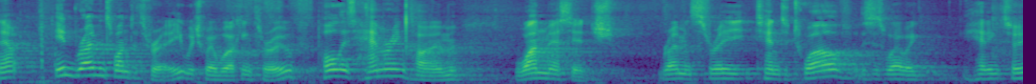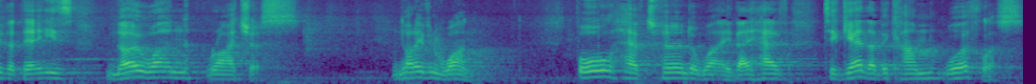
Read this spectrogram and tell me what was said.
Now, in Romans 1 to 3, which we're working through, Paul is hammering home one message. Romans 3 10 to 12, this is where we're heading to, that there is no one righteous, not even one. All have turned away, they have together become worthless.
